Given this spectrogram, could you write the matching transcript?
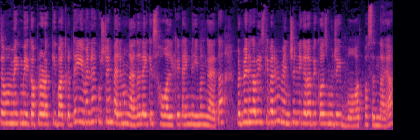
जब हम एक मेकअप प्रोडक्ट की बात करते हैं। ये मैंने कुछ टाइम पहले मंगाया था लाइक इस हॉल के टाइम नहीं मंगाया था। बट मैंने कभी इसके बारे में मेंशन नहीं करा बिकॉज़ मुझे बहुत पसंद आया।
